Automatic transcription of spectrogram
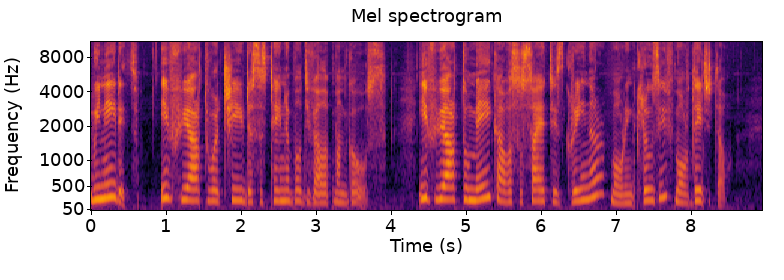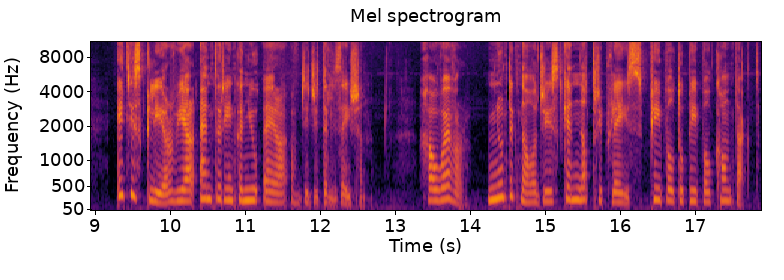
We need it if we are to achieve the Sustainable Development Goals if we are to make our societies greener, more inclusive, more digital. It is clear we are entering a new era of digitalization. However, new technologies cannot replace people-to-people -people contact.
